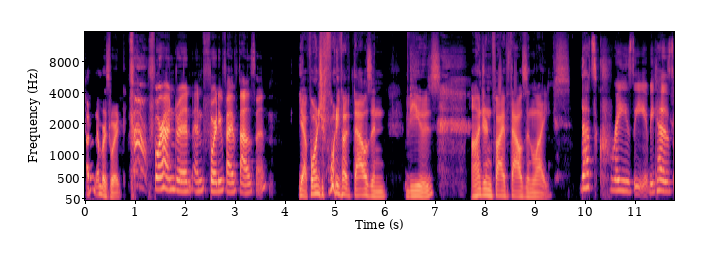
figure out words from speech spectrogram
How do numbers work? 445,000. Yeah, 445,000 views, 105,000 likes. That's crazy because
